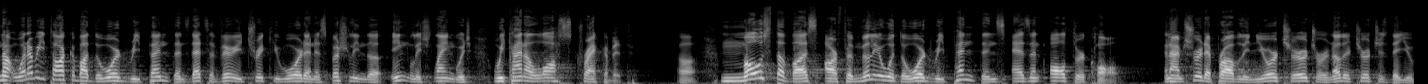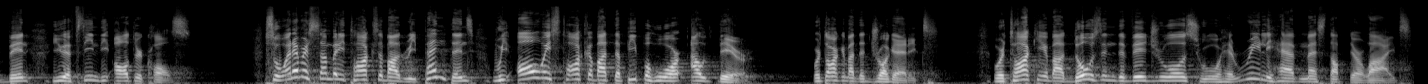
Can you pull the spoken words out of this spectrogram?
Now, whenever you talk about the word repentance, that's a very tricky word, and especially in the English language, we kind of lost track of it. Uh, most of us are familiar with the word repentance as an altar call. And I'm sure that probably in your church or in other churches that you've been, you have seen the altar calls. So, whenever somebody talks about repentance, we always talk about the people who are out there. We're talking about the drug addicts. We're talking about those individuals who really have messed up their lives.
